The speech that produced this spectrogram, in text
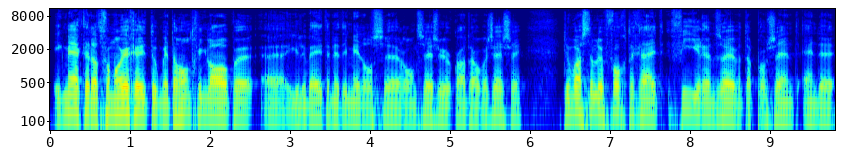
Ik merkte dat vanmorgen toen ik met de hond ging lopen. Uh, jullie weten het inmiddels uh, rond 6 uur, kwart over 6. Toen was de luchtvochtigheid 74% en de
